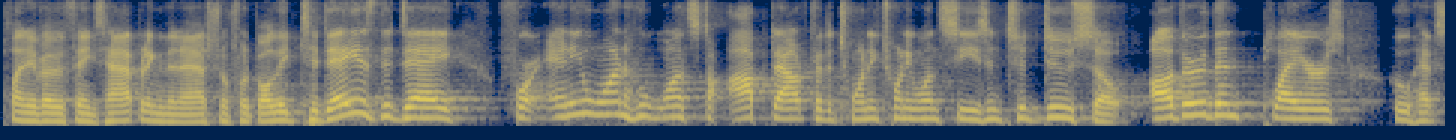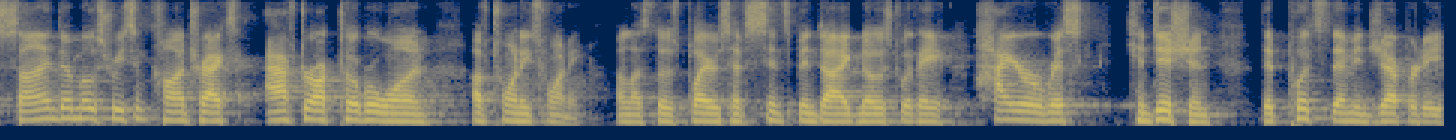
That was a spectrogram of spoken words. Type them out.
Plenty of other things happening in the National Football League. Today is the day for anyone who wants to opt out for the 2021 season to do so, other than players who have signed their most recent contracts after October 1 of 2020, unless those players have since been diagnosed with a higher risk condition that puts them in jeopardy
